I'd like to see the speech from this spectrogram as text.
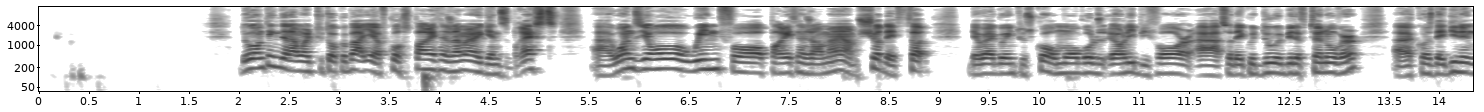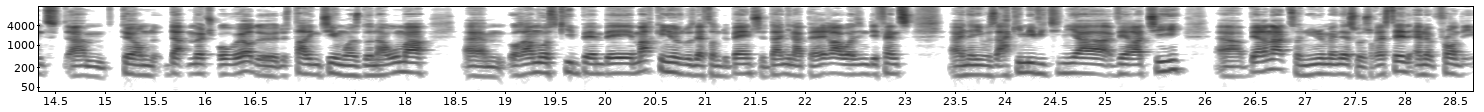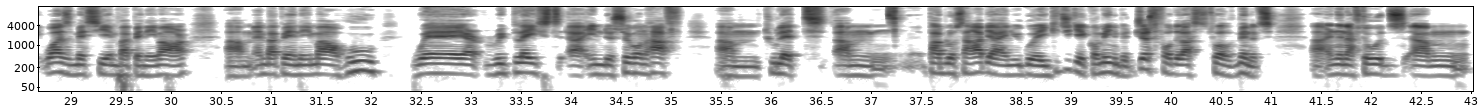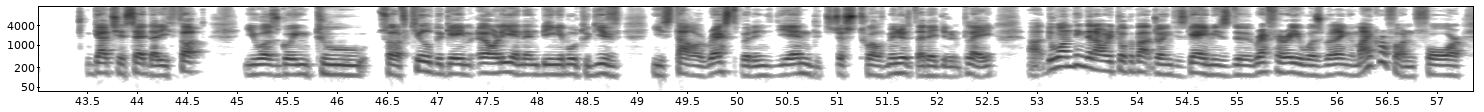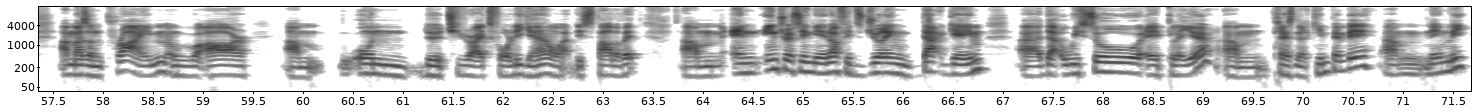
The one thing that I wanted to talk about, yeah, of course, Paris Saint-Germain against Brest. Uh, 1-0 win for Paris Saint-Germain. I'm sure they thought they were going to score more goals early before, uh, so they could do a bit of turnover, because uh, they didn't um, turn that much over. The, the starting team was Donnarumma, um, Ramos, Kimpembe, Marquinhos was left on the bench, Danilo Pereira was in defense, and then it was Hakimi, Vitinha, Verratti, uh, Bernat, so Nuno Mendes was rested, and up front it was Messi, Mbappe, Neymar. Um, Mbappe and Neymar, who were replaced uh, in the second half um, to let um, Pablo Sarabia and Hugo Ekitike come in, but just for the last 12 minutes. Uh, and then afterwards, um, Galtier said that he thought he was going to sort of kill the game early and then being able to give his star a rest, but in the end, it's just 12 minutes that they didn't play. Uh, the one thing that I want to talk about during this game is the referee was wearing a microphone for Amazon Prime, who are um, own the TV rights for Ligue 1 or at least part of it. Um, and interestingly enough, it's during that game uh, that we saw a player, um, Presnel Kimpembe, um, namely,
